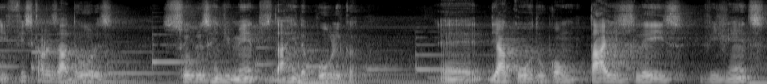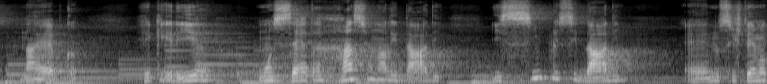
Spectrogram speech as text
e fiscalizadoras sobre os rendimentos da renda pública, é, de acordo com tais leis vigentes na época, requeria uma certa racionalidade e simplicidade é, no sistema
